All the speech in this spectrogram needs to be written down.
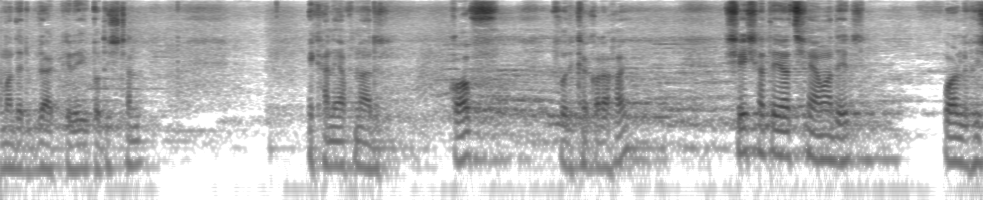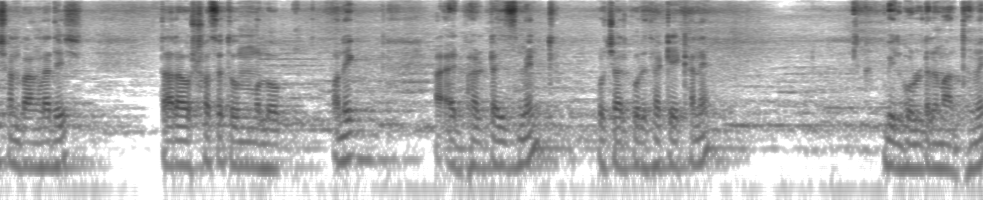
আমাদের ব্র্যাকের এই প্রতিষ্ঠান। এখানে আপনার কফ পরীক্ষা করা হয়। সেই সাথে আছে আমাদের ওয়ার্ল্ড ভিশন বাংলাদেশ। তারাও সচেতনমূলক অনেক অ্যাডভার্টাইজমেন্ট প্রচার করে থাকে এখানে বিলবোর্ডের মাধ্যমে।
